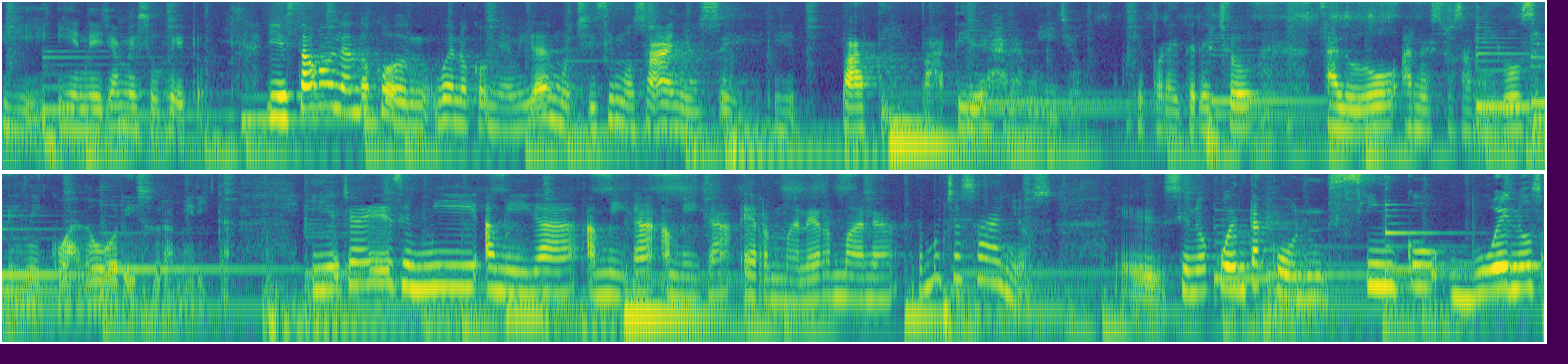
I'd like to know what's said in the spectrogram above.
y, en ella me sujeto. Y estaba hablando con, bueno, con mi amiga de muchísimos años, eh, eh, Patti, de Jaramillo, que por ahí derecho saludó a nuestros amigos en Ecuador y Sudamérica y ella es mi amiga, amiga, amiga, hermana, hermana de muchos años. Eh, si uno cuenta con cinco buenos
